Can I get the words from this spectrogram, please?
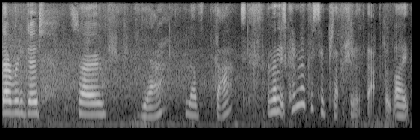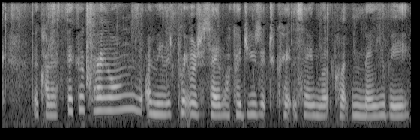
they're really good. So yeah, love that. And then it's kind of like a subsection of that, but like the kind of thicker crayons. I mean, it's pretty much the same. Like I'd use it to create the same look. Like maybe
